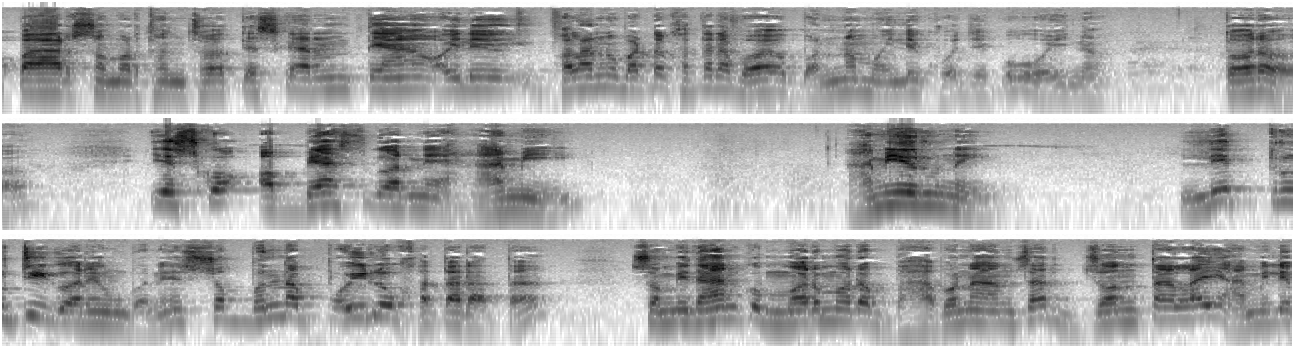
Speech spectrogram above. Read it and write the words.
अपार समर्थन छ। त्यसकारण त्यहाँ अहिले फलानुबाट खतरा भयो भन्न मैले खोजेको होइन। तर यसको अभ्यास गर्ने हामी हामीहरू नै ले त्रुटि गऱ्यौँ भने सबभन्दा पहिलो खतरा त संविधानको मर्म र भावना अनुसार जनतालाई हामीले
